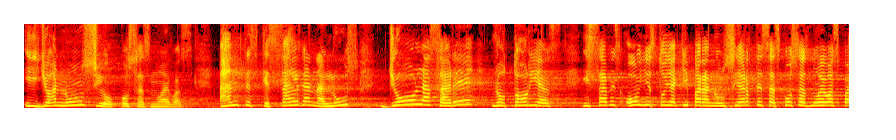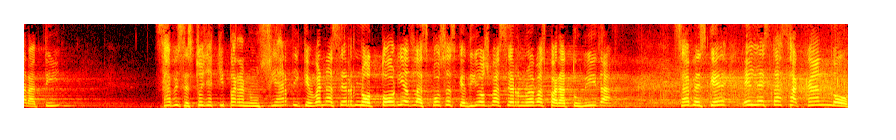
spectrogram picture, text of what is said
Y yo anuncio cosas nuevas. Antes que salgan a luz, yo las haré notorias. Y sabes, hoy estoy aquí para anunciarte esas cosas nuevas para ti. Sabes, estoy aquí para anunciarte y que van a ser notorias las cosas que Dios va a hacer nuevas para tu vida. ¿Sabes qué? Él está sacando.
